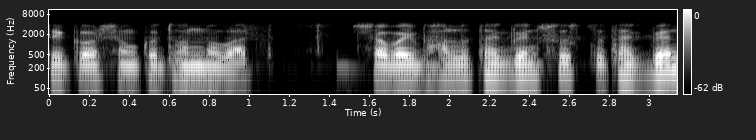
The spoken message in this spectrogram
থেকে অসংখ্য ধন্যবাদ। সবাই ভালো থাকবেন, সুস্থ থাকবেন।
